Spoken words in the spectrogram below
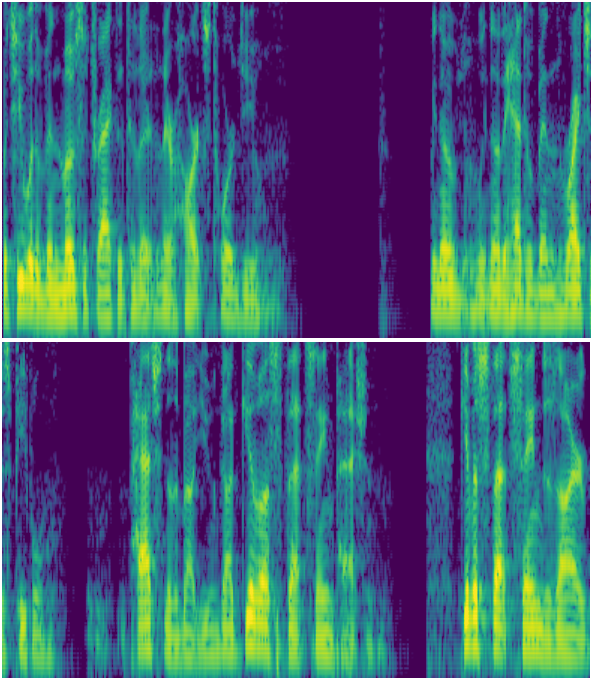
But you would have been most attracted to their, their hearts towards you. We know, we know they had to have been righteous people passionate about you. And God, give us that same passion. Give us that same desire.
